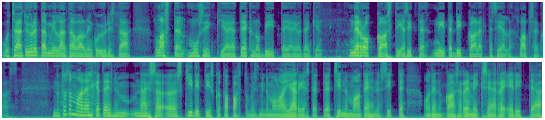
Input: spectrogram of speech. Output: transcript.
Mutta sä et yritä millään tavalla niinku yhdistää lasten musiikkia ja teknobiittejä jotenkin nerokkaasti ja sitten niitä dikkailette siellä lapsen kanssa? No tota mä oon ehkä tehnyt näissä skidit-disko-tapahtumissa, mitä me ollaan järjestetty, että sinne mä oon tehnyt sitten, oon tehnyt kanssa remiksejä re-edittejä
